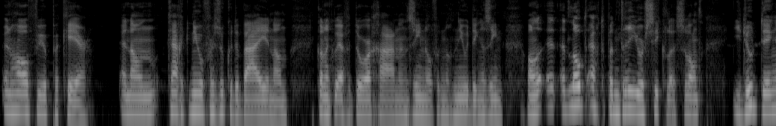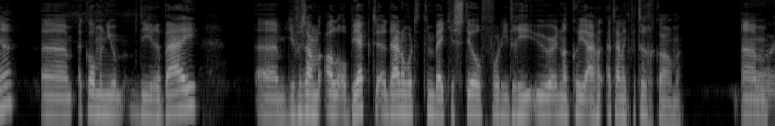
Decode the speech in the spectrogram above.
een half uur per keer. En dan krijg ik nieuwe verzoeken erbij en dan kan ik weer even doorgaan en zien of ik nog nieuwe dingen zie. Want het, het loopt echt op een drie uur cyclus. Want je doet dingen, ehm, er komen nieuwe dieren bij, ehm, je verzamelt alle objecten en daarna wordt het een beetje stil voor die drie uur en dan kun je uiteindelijk weer terugkomen. Ehm, oh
